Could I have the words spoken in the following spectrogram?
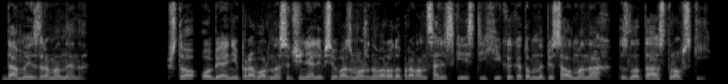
дама из Романена что обе они проворно сочиняли всевозможного рода провансальские стихи, как о том написал монах Златоостровский.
